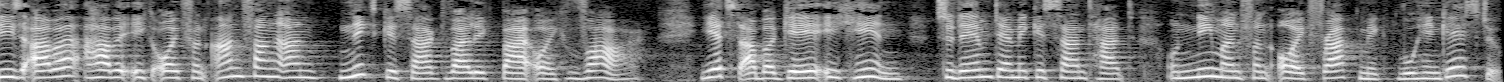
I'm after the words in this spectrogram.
Dies aber habe ich euch von Anfang an nicht gesagt, weil ich bei euch war. Jetzt aber gehe ich hin zu dem, der mich gesandt hat, und niemand von euch fragt mich, wohin gehst du?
